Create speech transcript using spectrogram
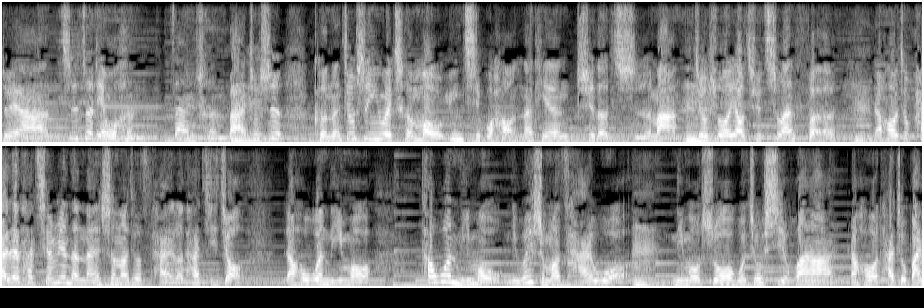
对啊，其实这点我很赞成吧，就是可能就是因为陈某运气不好，那天去的迟嘛，就说要去吃完粉，然后就排在他前面的男生呢就踩了他几脚，然后问李某，他问李某你为什么踩我？嗯，李某说我就喜欢啊，然后他就把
